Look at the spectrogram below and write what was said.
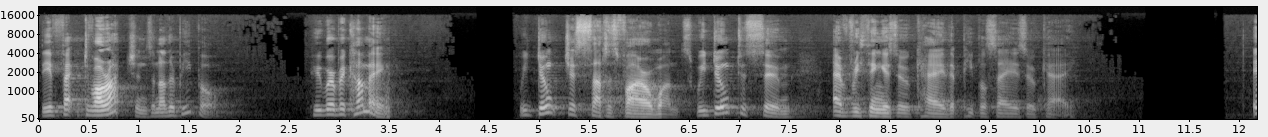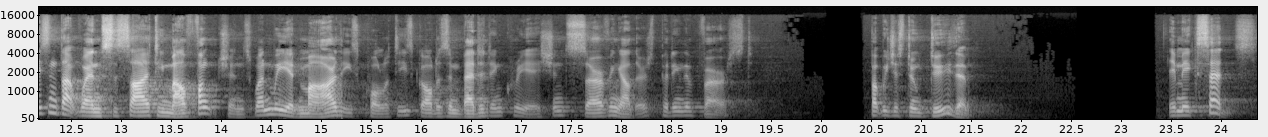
the effect of our actions on other people, who we're becoming. We don't just satisfy our wants, we don't assume everything is okay that people say is okay. Isn't that when society malfunctions? When we admire these qualities God has embedded in creation, serving others, putting them first, but we just don't do them? It makes sense.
